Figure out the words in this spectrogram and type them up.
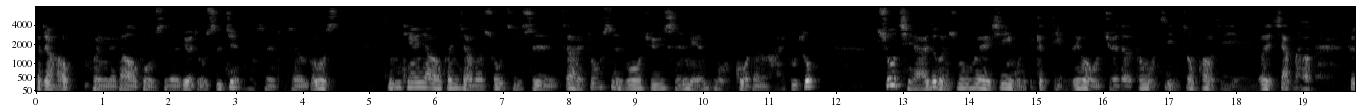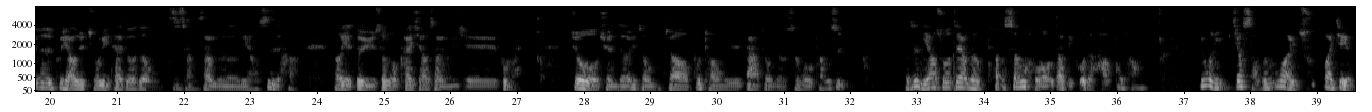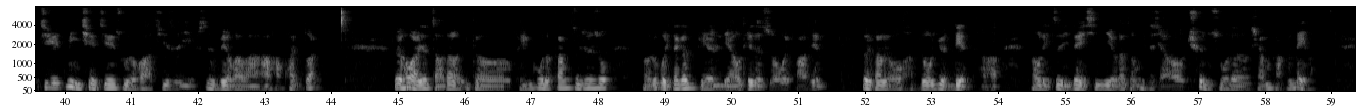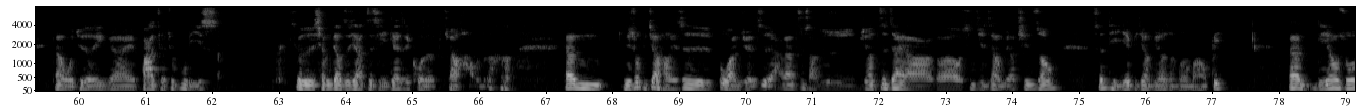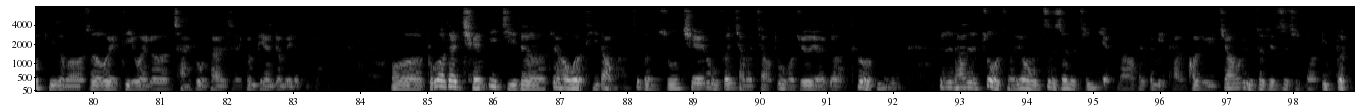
大家好，欢迎来到布鲁斯的阅读世界，我是主持人布鲁斯。今天要分享的书籍是在都市蜗居十年，我过得还不错。说起来，这本书会吸引我的一个点，是因为我觉得跟我自己的状况其实也有点像哈，就是不想要去处理太多这种职场上的鸟事哈，然后也对于生活开销上有一些不满。就选择一种比较不同于大众的生活方式。可是你要说这样的生活到底过得好不好？因为你比较少跟外出外界有接密切接触的话，其实也是没有办法好好判断。所以后来就找到了一个评估的方式，就是说，呃，如果你在跟别人聊天的时候，会发现对方有很多怨念，哈。然后你自己内心也有那种一直想要劝说的想法跟内容，但我觉得应该八九就不离十，就是相较之下自己应该是过得比较好的，但你说比较好也是不完全是啊，那至少就是比较自在啦，然后心情上比较轻松，身体也比较没有什么毛病。那你要说比什么社会地位跟财富，当然是跟别人就没得比。呃，不过在前一集的最后，我有提到嘛，这本书切入分享的角度，我觉得有一个特别的，就是它是作者用自身的经验，然后再跟你谈关于焦虑这件事情的应对。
